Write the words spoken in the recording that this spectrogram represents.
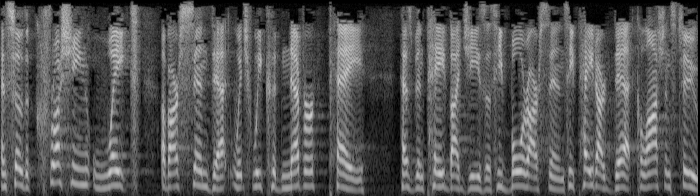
And so the crushing weight of our sin debt, which we could never pay, has been paid by Jesus. He bore our sins. He paid our debt. Colossians 2.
